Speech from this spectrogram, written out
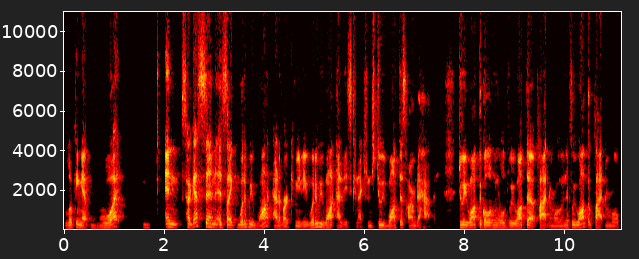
looking at what and so I guess then it's like, what do we want out of our community? What do we want out of these connections? Do we want this harm to happen? Do we want the golden rule? Do we want the platinum rule? And if we want the platinum rule,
